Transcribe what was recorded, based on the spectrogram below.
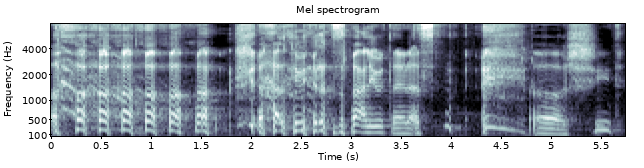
Ale mnie rozwalił teraz. O, oh, shit.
